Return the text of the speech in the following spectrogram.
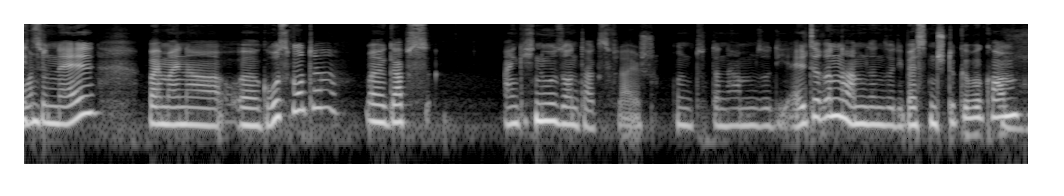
traditionell bei meiner äh, Großmutter äh, gab's eigentlich nur Sonntagsfleisch. Und dann haben so die Älteren haben dann so die besten Stücke bekommen.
